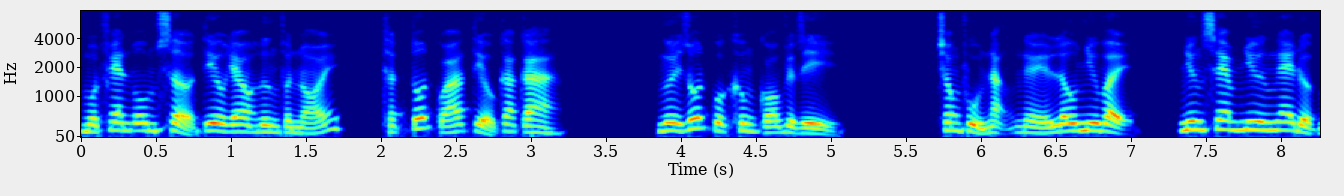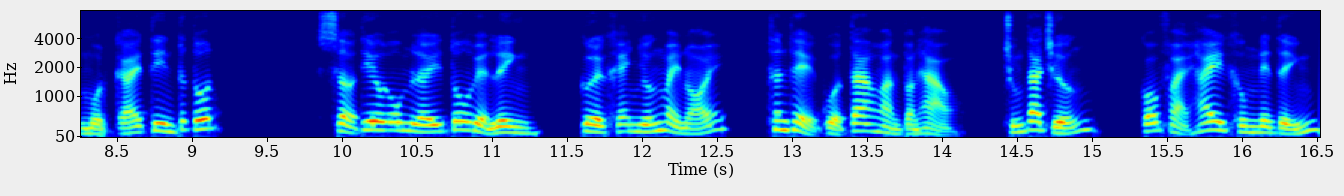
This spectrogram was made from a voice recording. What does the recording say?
một phen ôm sở tiêu eo hưng phấn nói, thật tốt quá tiểu ca ca. Người rốt cuộc không có việc gì. Trong phủ nặng nghề lâu như vậy, nhưng xem như nghe được một cái tin tức tốt. Sở tiêu ôm lấy Tô Huyền Linh, cười khẽ nhướng mày nói, thân thể của ta hoàn toàn hảo, chúng ta chướng, có phải hay không nên tính.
